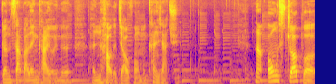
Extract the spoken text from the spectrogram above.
跟萨巴兰卡有一个很好的交锋？我们看下去。那 On Strabo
